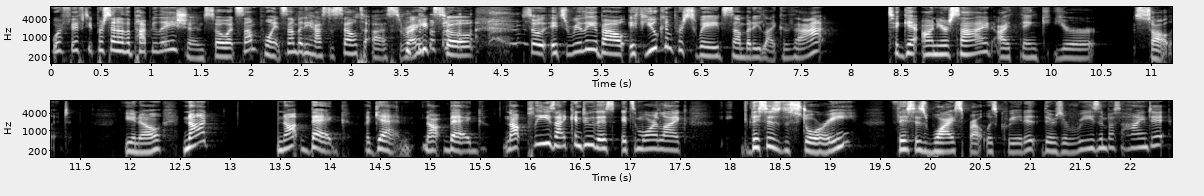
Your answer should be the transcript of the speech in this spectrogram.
we're 50% of the population. So at some point, somebody has to sell to us, right? so, so it's really about if you can persuade somebody like that to get on your side, I think you're solid. You know, not not beg again, not beg, not please, I can do this. It's more like this is the story this is why Sprout was created. There's a reason behind it,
